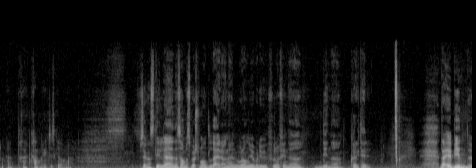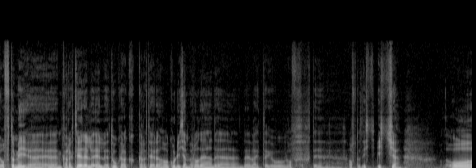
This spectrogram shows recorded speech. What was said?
Da kan, kan jeg ikke skrive mer. Så jeg kan stille det samme spørsmålet til deg, Ragnar. Hvordan jobber du for å finne dine karakterer? Nei, Jeg begynner jo ofte med en karakter eller, eller to karakterer, og hvor de kommer fra, det, det, det vet jeg jo ofte, ofte ikke. Og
